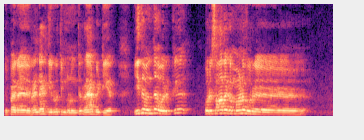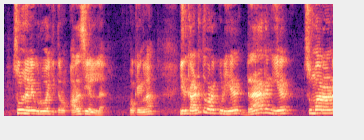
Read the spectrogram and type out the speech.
இப்போ ரெண்டாயிரத்தி இருபத்தி மூணு வந்து ரேபிட் இயர் இது வந்து அவருக்கு ஒரு சாதகமான ஒரு சூழ்நிலை உருவாக்கி தரும் அரசியலில். ஓகேங்களா? இதுக்கு அடுத்து வரக்கூடிய டிராகன் இயர் சுமாரான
